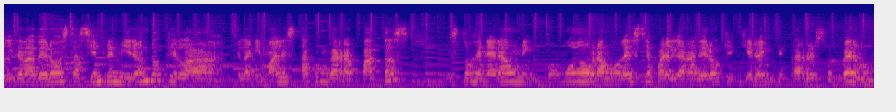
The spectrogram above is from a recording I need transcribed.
El ganadero está siempre mirando que el animal está con garrapatas. Esto genera un incómodo, una molestia para el ganadero que quiere intentar resolverlo.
